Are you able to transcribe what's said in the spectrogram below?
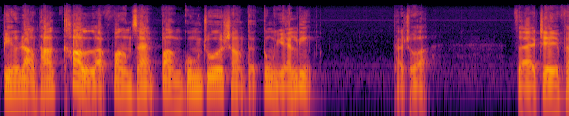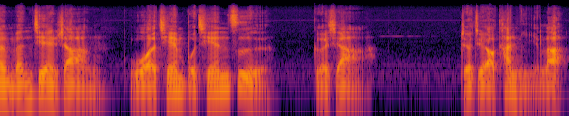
并让他看了放在办公桌上的动员令。他说：“在这份文件上，我签不签字？”阁下，这就要看你了。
